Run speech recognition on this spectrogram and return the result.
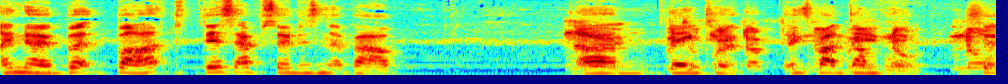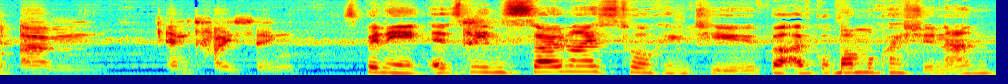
I know, but but this episode isn't about No, Um, dating. about dumping, It's about dumping. Not, not So- um, enticing. Spinny. It's been so nice talking to you, but I've got one more question, and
